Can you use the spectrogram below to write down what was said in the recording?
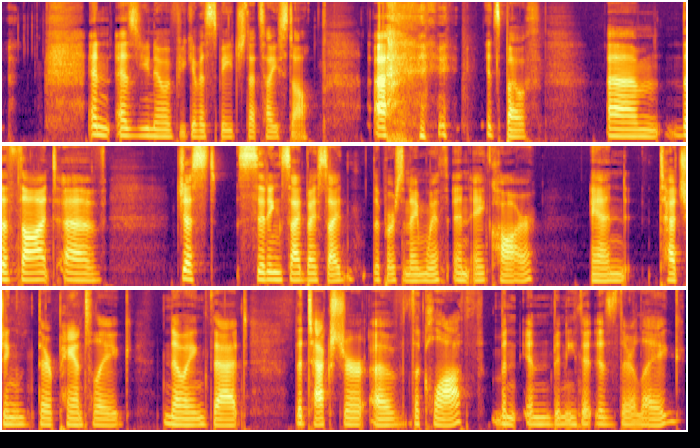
and as you know, if you give a speech, that's how you stall. Uh, it's both. Um, the thought of just sitting side by side the person I'm with in a car and touching their pant leg, knowing that the texture of the cloth and beneath it is their leg,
